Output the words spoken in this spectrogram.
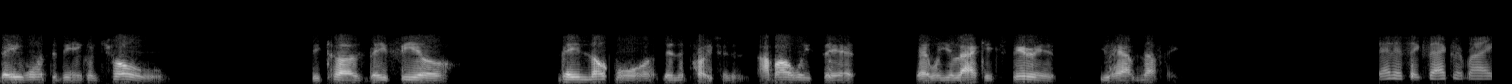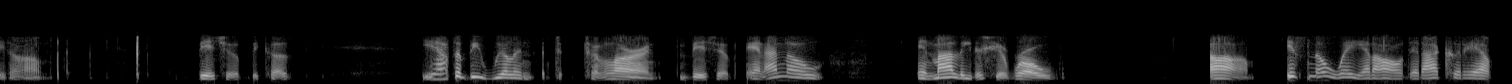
they want to be in control because they feel they know more than the person. I've always said that when you lack experience, you have nothing. That is exactly right, um, Bishop, because you have to be willing to, to learn, Bishop. And I know in my leadership role, um, it's no way at all that I could have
